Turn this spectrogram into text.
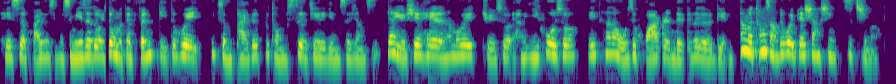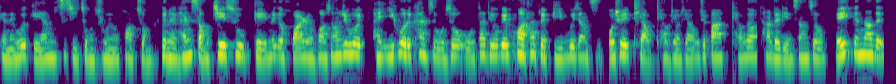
黑色、白色什么什么颜色都有，所以我们的粉底都会一整排都不同色阶的颜色这样子。像有些黑人，他们会觉得说很疑惑，说，诶，看到我是华人的那个脸，他们通常都会比较相信自己嘛，可能会给他们自己种族人化妆，可能很少接触给那个华人化妆，就会很疑惑的看着我说，我到底会不会画他的皮肤这样？我就会调调调调，我就把它调到他的脸上之后，哎，跟他的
